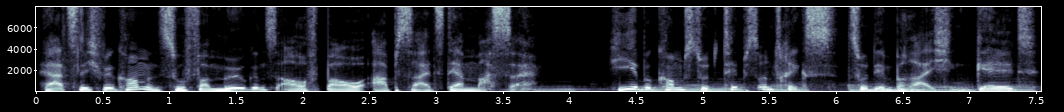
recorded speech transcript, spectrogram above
Herzlich willkommen zu Vermögensaufbau abseits der Masse. Hier bekommst du Tipps und Tricks zu den Bereichen Geld,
